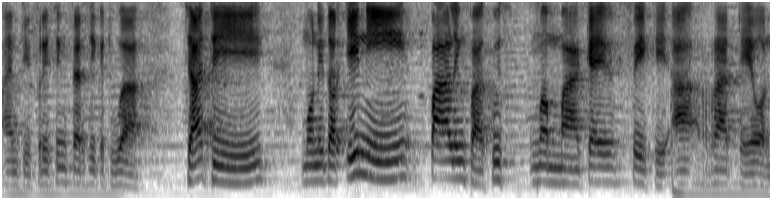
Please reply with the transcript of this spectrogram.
AMD FreeSync versi kedua. Jadi monitor ini paling bagus memakai VGA Radeon.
